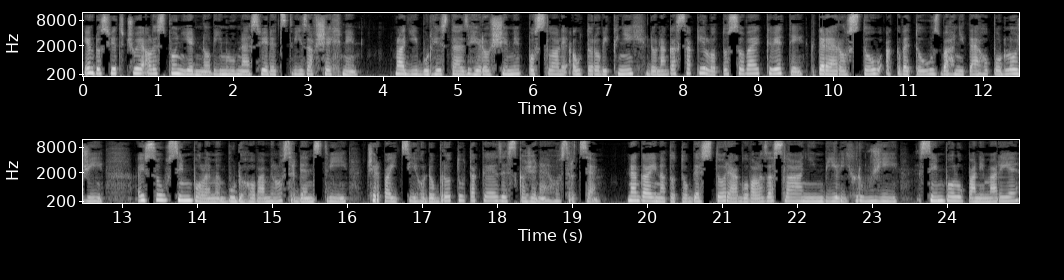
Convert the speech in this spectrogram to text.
jak dosvědčuje alespoň jedno výmluvné svědectví za všechny – Mladí buddhisté z Hirošimy poslali autorovi knih do Nagasaki lotosové květy, které rostou a kvetou z bahnitého podloží a jsou symbolem budhova milosrdenství, čerpajícího dobrotu také ze skaženého srdce. Nagai na toto gesto reagoval zasláním bílých růží, symbolu Pany Marie,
